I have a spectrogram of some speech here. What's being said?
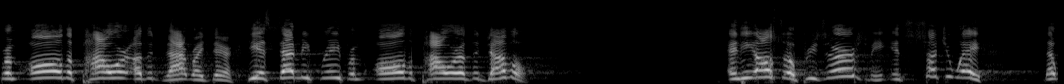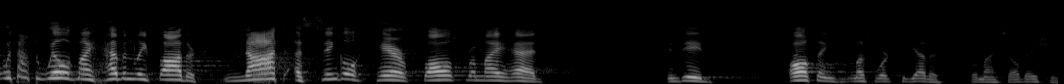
from all the power of the, that right there. He has set me free from all the power of the devil. And he also preserves me in such a way that without the will of my heavenly Father, not a single hair falls from my head. Indeed, all things must work together for my salvation.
